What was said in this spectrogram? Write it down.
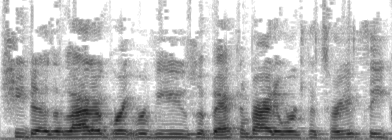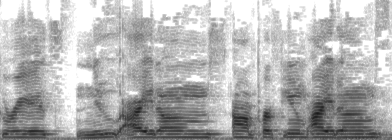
She does a lot of great reviews with Bath & Body Works, Victoria's Secrets, new items, um, perfume items.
